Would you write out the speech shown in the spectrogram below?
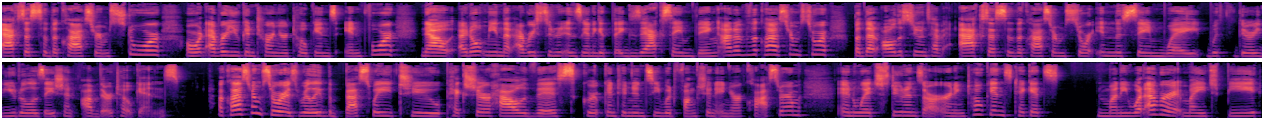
access to the classroom store or whatever you can turn your tokens in for. Now, I don't mean that every student is going to get the exact same thing out of the classroom store, but that all the students have access to the classroom store in the same way with their utilization of their tokens. A classroom store is really the best way to picture how this group contingency would function in your classroom, in which students are earning tokens, tickets, money, whatever it might be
